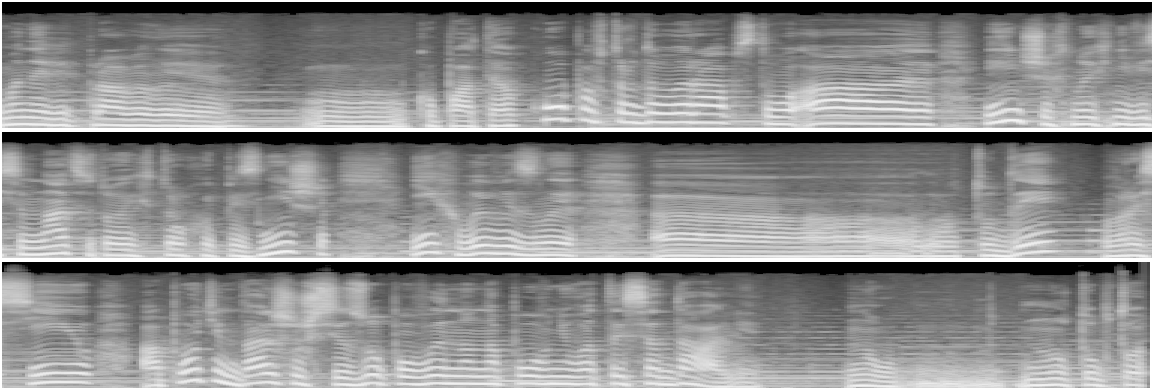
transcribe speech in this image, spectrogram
мене відправили копати окопи в трудове рабство, а інших, ну їх не 18-го, їх трохи пізніше, їх вивезли е- туди, в Росію, а потім далі ж СІЗО повинно наповнюватися далі. Ну, ну тобто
